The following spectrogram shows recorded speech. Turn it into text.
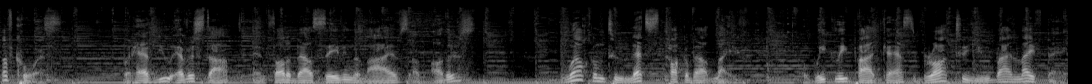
Of course. But have you ever stopped and thought about saving the lives of others? Welcome to Let's Talk About Life, a weekly podcast brought to you by Lifebanc,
